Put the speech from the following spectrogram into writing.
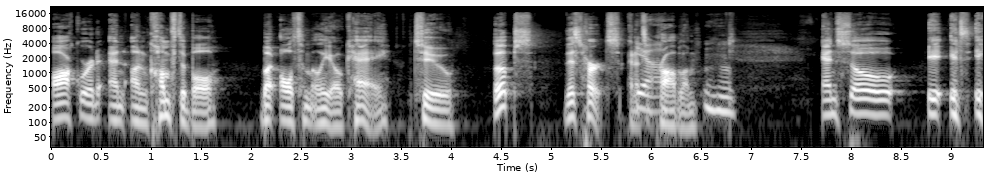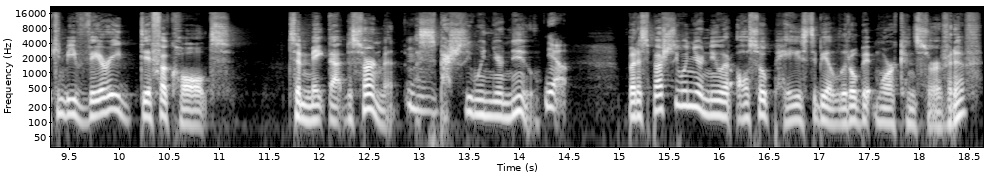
awkward and uncomfortable, but ultimately okay, to oops, this hurts and it's yeah. a problem. Mm-hmm. And so it, it's it can be very difficult to make that discernment, mm-hmm. especially when you're new. Yeah. But especially when you're new, it also pays to be a little bit more conservative.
